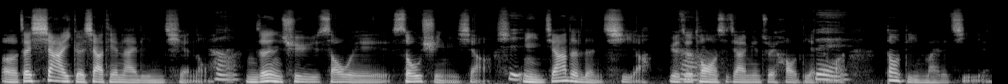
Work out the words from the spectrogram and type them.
呃，在下一个夏天来临前哦，你真的去稍微搜寻一下是，你家的冷气啊，因为这通常是家里面最耗电的嘛对，到底买了几年？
